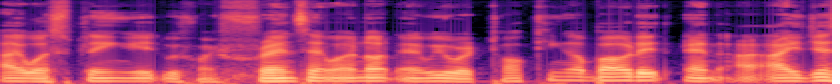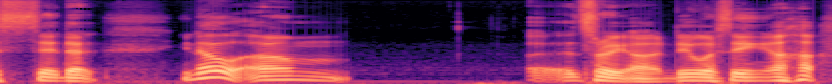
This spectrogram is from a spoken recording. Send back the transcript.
I was playing it with my friends and whatnot and we were talking about it and I, I just said that you know um uh, sorry uh they were saying uh,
